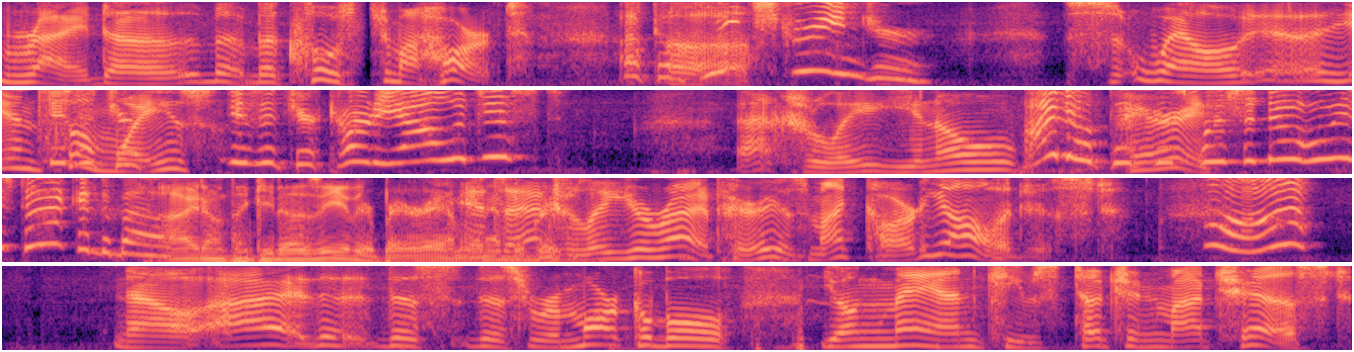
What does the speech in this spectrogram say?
Right, uh, but, but close to my heart. A complete Uh, stranger. S- well, uh, in Is some your, ways, Is it your cardiologist? actually, you know, I don't think this person know who he's talking about. I don't think he does either, Barry. I'm It's have to agree. actually you're right, Perry. It's my cardiologist. Aw. Now, I th- this this remarkable young man keeps touching my chest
